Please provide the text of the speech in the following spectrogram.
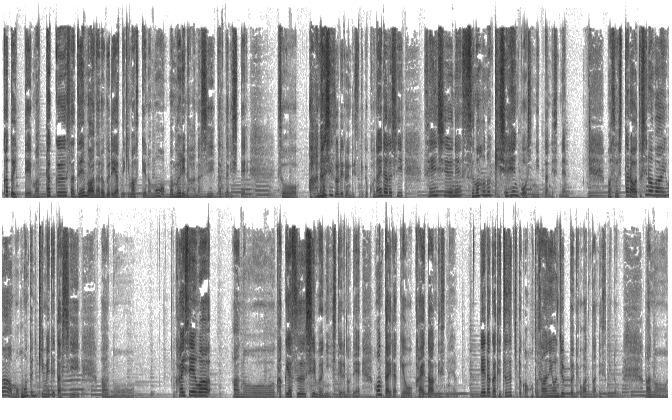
かといって全くさ全部アナログでやってきますっていうのも、まあ、無理な話だったりしてそう話それるんですけどこの間私先週ねスマホの機種変更しに行ったんですね。まあ、そしたら私の場合はもう本当に決めてたしあの回線はあの、格安 SIM にしてるので本体だけを変えたんですね。でだから手続きとかほんと3 4 0分で終わったんですけどあの、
